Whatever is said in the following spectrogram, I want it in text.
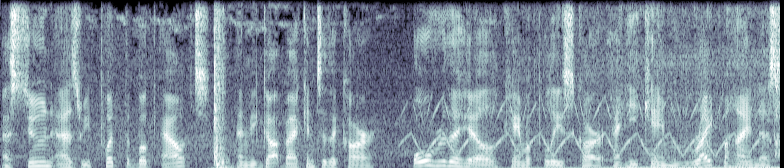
As soon as we put the book out and we got back into the car, over the hill came a police car and he came right behind us,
